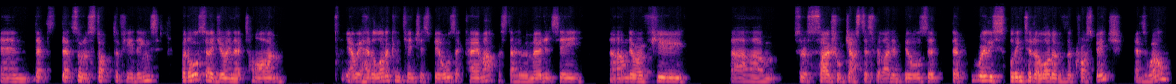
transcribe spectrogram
and that's that sort of stopped a few things. But also during that time, yeah, we had a lot of contentious bills that came up, a state of emergency, um, there were a few um, sort of social justice related bills that, that really splintered a lot of the crossbench as well.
